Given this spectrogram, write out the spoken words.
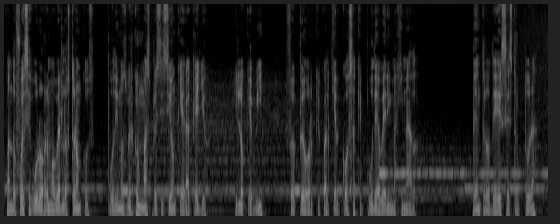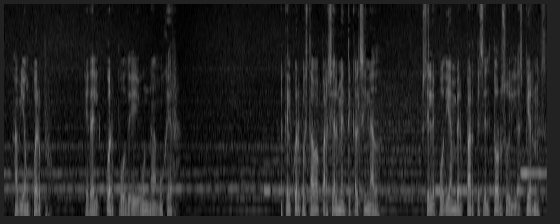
Cuando fue seguro remover los troncos, pudimos ver con más precisión que era aquello, y lo que vi fue peor que cualquier cosa que pude haber imaginado. Dentro de esa estructura había un cuerpo. Era el cuerpo de una mujer. Aquel cuerpo estaba parcialmente calcinado. Se le podían ver partes del torso y las piernas.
